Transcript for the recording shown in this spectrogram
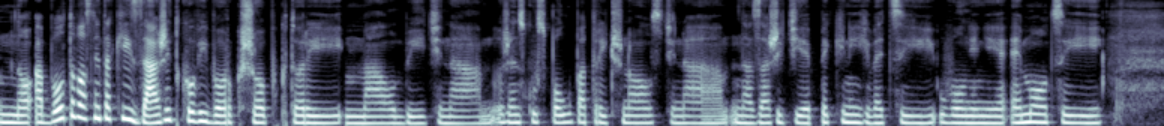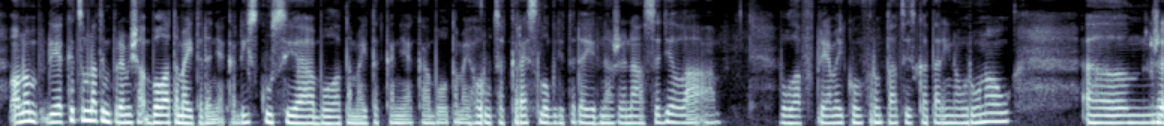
No a bol to vlastne taký zážitkový workshop, ktorý mal byť na ženskú spolupatričnosť, na, na zažitie pekných vecí, uvoľnenie emócií, ono, ja keď som na tým premýšľala, bola tam aj teda nejaká diskusia, bola tam aj taká nejaká, bolo tam aj horúce kreslo, kde teda jedna žena sedela a bola v priamej konfrontácii s Katarínou Runou. Um, že,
